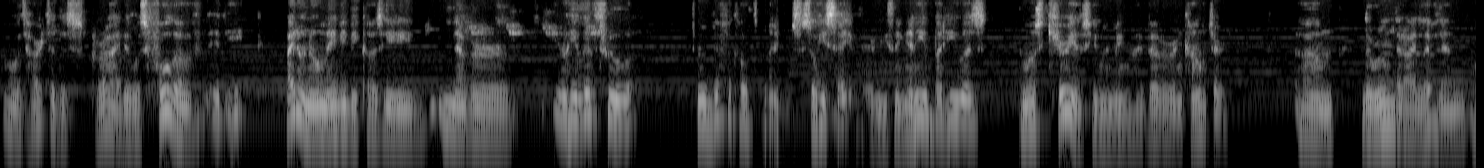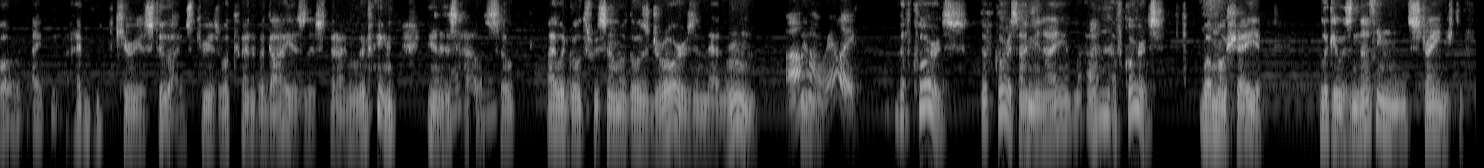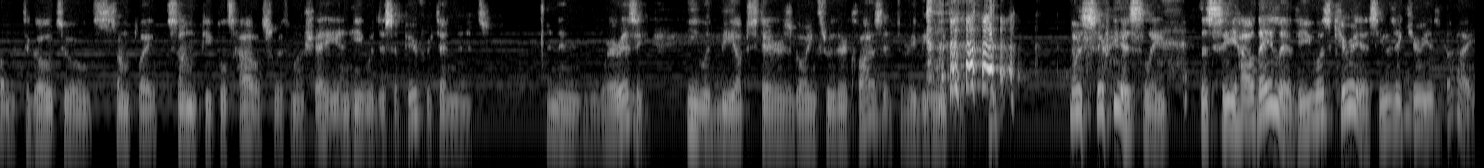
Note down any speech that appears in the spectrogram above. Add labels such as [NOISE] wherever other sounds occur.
oh it's hard to describe it was full of it he, i don't know maybe because he never you know he lived through through difficult times so he saved everything and he but he was the most curious human being i've ever encountered um, the room that I lived in, well, I, I'm curious too. I was curious, what kind of a guy is this that I'm [LAUGHS] living in mm-hmm. his house? So I would go through some of those drawers in that room. Oh, really? Of course, of course. I mean, I, I of course. Well, Moshe, look, it was nothing strange to to go to some place, some people's house with Moshe, and he would disappear for ten minutes, and then where is he? He would be upstairs going through their closet, or he'd be going. [LAUGHS] no, seriously, to see how they live. He was curious. He was a mm-hmm. curious guy.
